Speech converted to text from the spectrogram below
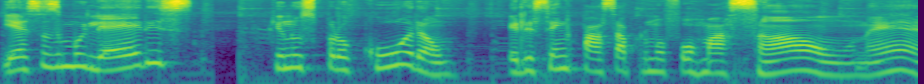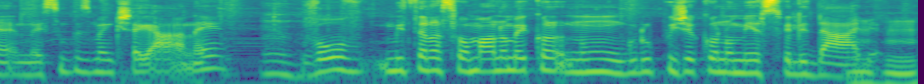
E essas mulheres que nos procuram, eles têm que passar por uma formação, né? Não é simplesmente chegar, né? Vou me transformar numa num grupo de economia solidária. Uhum.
